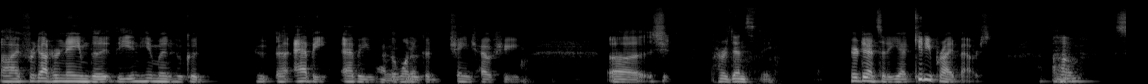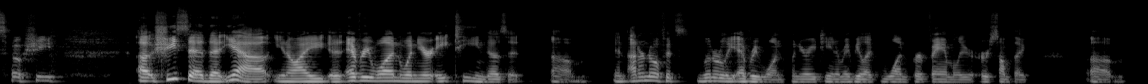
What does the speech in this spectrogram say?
I forgot her name. The the Inhuman who could, uh, Abby, Abby, Abby, the one yeah. who could change how she, uh, she, Her density. her density. Yeah, Kitty Pryde powers. Mhm. Um, so she, uh, she said that yeah, you know, I uh, everyone when you're 18 does it. Um, and I don't know if it's literally everyone when you're 18 or maybe like one per family or, or something. Um,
